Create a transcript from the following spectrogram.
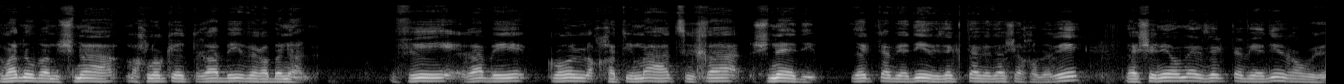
למדנו במשנה מחלוקת רבי ורבנן. לפי רבי כל חתימה צריכה שני עדים. זה כתב ידי וזה כתב ידו של חברי, והשני אומר זה כתב ידי וחברי.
